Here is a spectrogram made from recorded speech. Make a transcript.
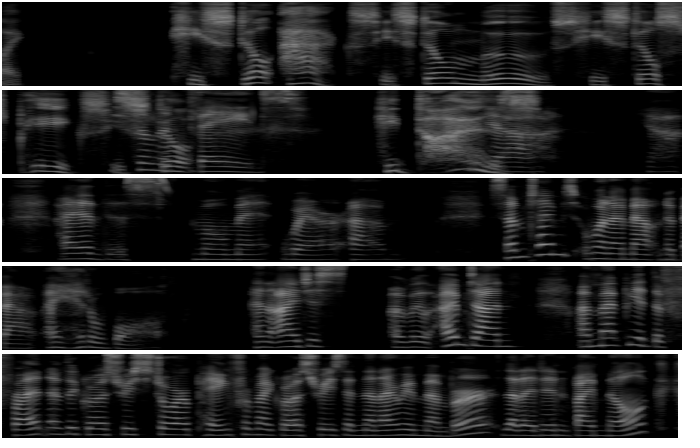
Like he still acts, he still moves, he still speaks, He he still, still, invades. he does. Yeah. Yeah. I had this moment where um, sometimes when I'm out and about, I hit a wall and I just, I mean, I'm done. I might be at the front of the grocery store paying for my groceries. And then I remember that I didn't buy milk,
